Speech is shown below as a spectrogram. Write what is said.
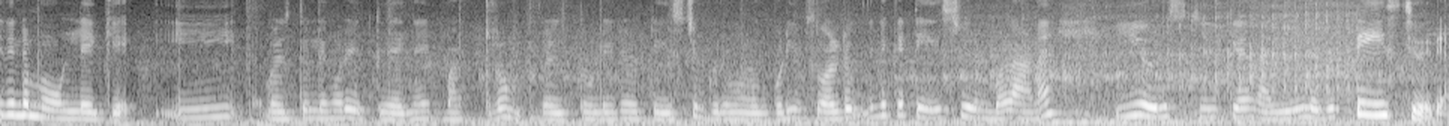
ഇതിന്റെ മുകളിലേക്ക് ഈ വെളുത്തുള്ളിയും കൂടി ഇട്ട് കഴിഞ്ഞാൽ ഈ ബട്ടറും വെളുത്തുള്ളിയുടെ ടേസ്റ്റും കുരുമുളക് പൊടിയും സോൾട്ടും ഇതിന്റെയൊക്കെ ടേസ്റ്റ് വരുമ്പോഴാണ് ഈ ഒരു സ്റ്റീക്ക് നല്ലൊരു ടേസ്റ്റ് വരിക.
